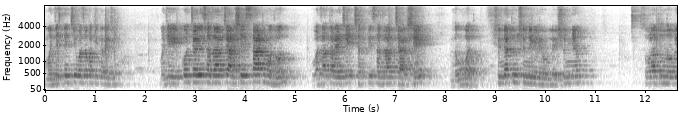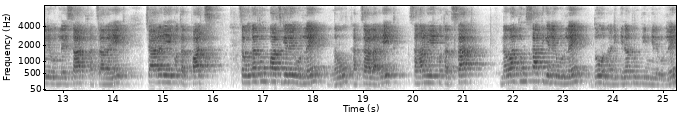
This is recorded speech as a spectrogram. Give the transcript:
म्हणजेच त्यांची वजाबाकी करायची. म्हणजे एकोणचाळीस हजार चारशे साठ मधून वजा करायचे छत्तीस हजार चारशे नव्वद. शून्यातून शून्य गेले उरले शून्य. सोळातून नऊ गेले उरले सात. हात चाला एक. चार आणि एक होतात पाच. चौदातून पाच गेले उरले नऊ हातचा आला एक सहा आणि एक होतात सात. नवातून सात गेले उरले दोन आणि तीनातून तीन गेले उरले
